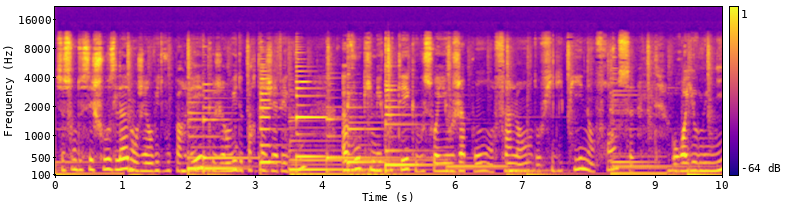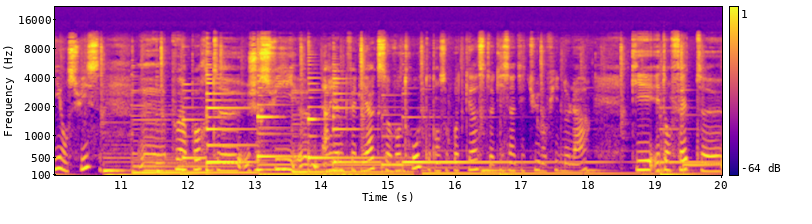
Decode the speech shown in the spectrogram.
ce sont de ces choses-là dont j'ai envie de vous parler, que j'ai envie de partager avec vous, à vous qui m'écoutez, que vous soyez au Japon, en Finlande, aux Philippines, en France, au Royaume-Uni, en Suisse, euh, peu importe, euh, je suis Ariane Kvedliax, votre hôte dans ce podcast qui s'intitule Au fil de l'art qui est en fait euh,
